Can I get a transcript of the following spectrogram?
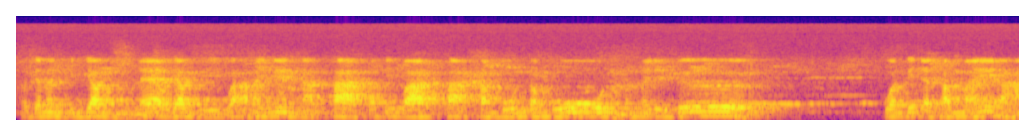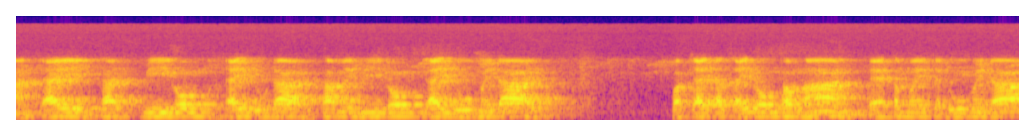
เพราะฉะนั้นจึงย่ำแล้วย่ำอีกว่าให้เน้นหนักภาคปฏิบัติภาคทำบุญทำบุญมันไม่ได้คือควรที่จะทำไหมอาหารใจ ถ้ามีลมก็ใจอยู่ได้ ถ้าไม่มีลมใจอยู่ไม่ได้เพราะใจอาศัยลมเท่านั้น แต่ทำไมจะดูไม่ได้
